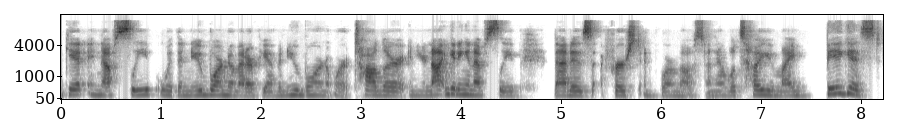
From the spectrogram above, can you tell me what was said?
get enough sleep with a newborn, no matter if you have a newborn or a toddler and you're not getting enough sleep. That is first and foremost. And I will tell you, my biggest,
